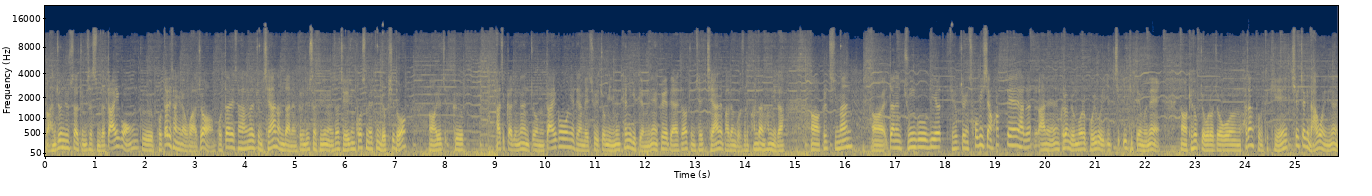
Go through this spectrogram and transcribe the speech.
좀 안 좋은 뉴스가 좀 있었습니다. 따이공 그 보따리상이라고 하죠. 보따리상을 좀 제한한다는 그런 뉴스가 들리면서 제이준 코스메틱 역시도 어, 그 아직까지는 좀 따이공에 대한 매출이 좀 있는 편이기 때문에 그에 대해서 좀 제, 제한을 받은 것으로 판단합니다. 어, 그렇지만 어, 일단은 중국이 계속적인 소비 시장 확대하는 그런 면모를 보이고 있, 기 때문에 어, 계속적으로 조금 화장품 특히 실적이 나고 있는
